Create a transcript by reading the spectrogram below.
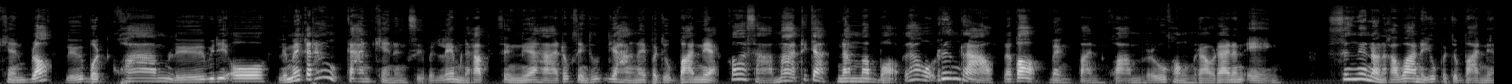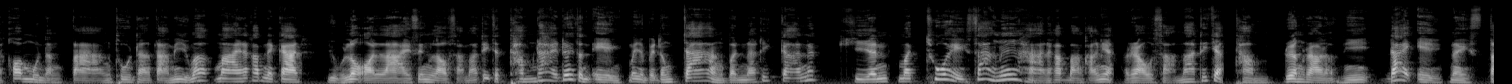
เขียนบล็อก หรือบทความหรือวิดีโอ หรือแม้กระทั่งการเขียนหนังสือเป็นเล่มนะครับซึ่งเนื้อหาทุกสิ่งทุกอย่างในปัจจุบันเนี่ยก็สามารถที่จะนำมาบอกเล่าเรื่องราว แล้วก็แบ่งปันความรู้ของเราได้นั่นเองซึ่งแน่นอนนะครับว่าในยุคปัจจุบันเนี่ยข้อมูลต่างๆ ทูลต่างๆ มีอยู่มากมายนะครับในการ อยู่บนโลกออนไลน์ ซึ่งเราสามารถที่จะทำได้ด้วยตนเอง ไม่จำเป็นต้องจ้างบรรณาธิการนักเขียนมาช่วยสร้างเนื้อหานะครับ บางครั้งเนี่ยเราสามารถที่จะทำเรื่องราวเหล่านี้ได้เองในสไต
